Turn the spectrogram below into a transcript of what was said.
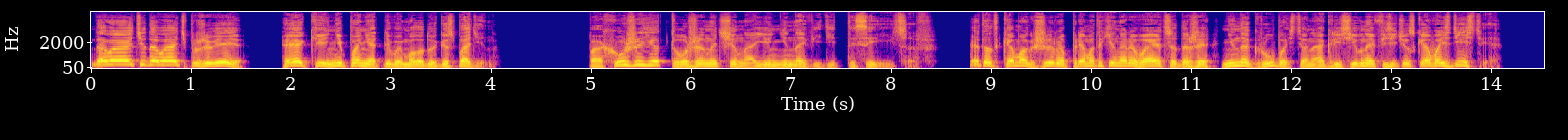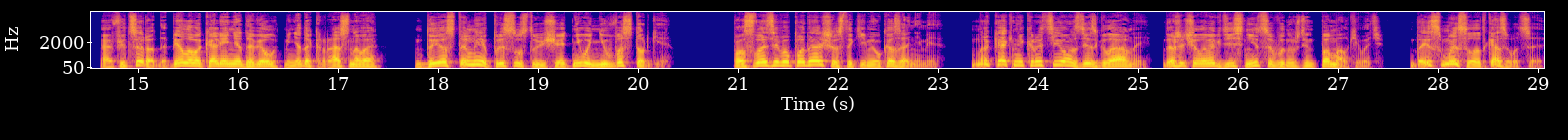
Давайте, давайте, поживее. Эки непонятливый молодой господин. Похоже, я тоже начинаю ненавидеть тессерийцев. Этот комок жира прямо-таки нарывается даже не на грубость, а на агрессивное физическое воздействие. Офицера до белого коленя довел, меня до красного. Да и остальные, присутствующие от него, не в восторге. Послать его подальше с такими указаниями. Но как ни крути, он здесь главный. Даже человек десницы вынужден помалкивать. Да и смысл отказываться.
